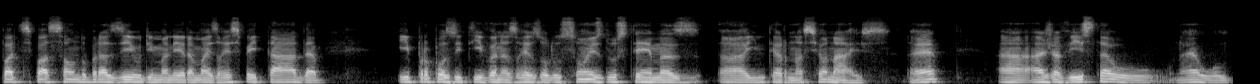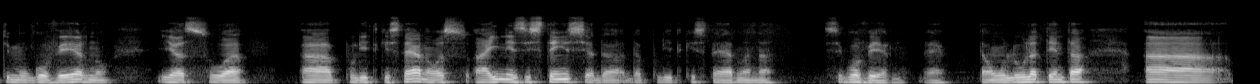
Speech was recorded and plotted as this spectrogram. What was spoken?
participação do Brasil de maneira mais respeitada e propositiva nas resoluções dos temas uh, internacionais, né? Uh, haja vista o, né, o último governo e a sua a política externa, ou a, inexistência da, da política externa nesse governo. Né? Então, o Lula tenta uh,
